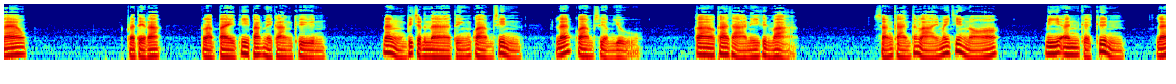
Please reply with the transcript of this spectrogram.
แล้ว พระเถระกลับไปที่พักในกลางคืน นั่งพิจารณาถึงความสิ้นและความเสื่อมอยู่ กล่าวคาถานี้ขึ้นว่า สังการทั้งหลายไม่เที่ยงหนอ มีอันเกิดขึ้น และ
